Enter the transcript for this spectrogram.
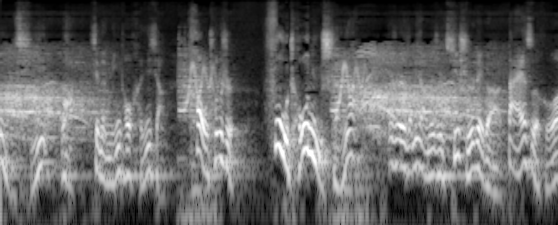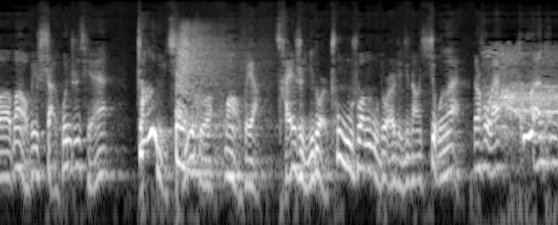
雨绮哇，现在名头很响，号称是复仇女神啊。就是怎么讲呢？就是其实这个大 S 和汪小菲闪婚之前，张雨绮和汪小菲啊才是一对出双入对，而且经常秀恩爱。但是后来突然他们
